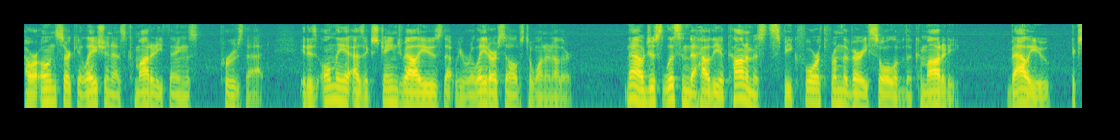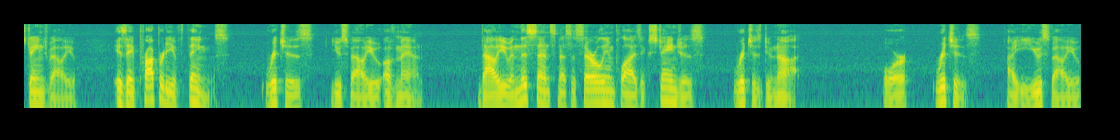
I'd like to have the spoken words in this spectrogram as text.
Our own circulation as commodity things proves that. It is only as exchange values that we relate ourselves to one another. Now, just listen to how the economists speak forth from the very soul of the commodity. Value, exchange value, is a property of things. Riches use value of man. Value in this sense necessarily implies exchanges, riches do not. Or, riches, i.e., use value,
